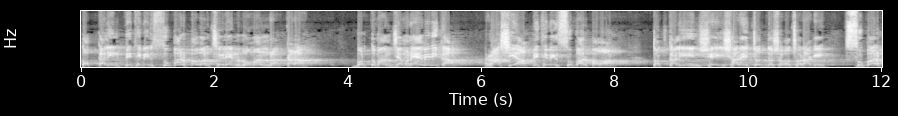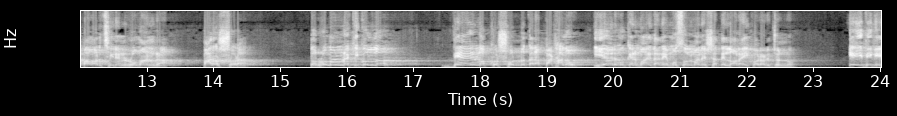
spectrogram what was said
তৎকালীন পৃথিবীর সুপার পাওয়ার ছিলেন রোমানরা। কারা? বর্তমান যেমন আমেরিকা, রাশিয়া পৃথিবীর সুপার পাওয়ার। তৎকালীন সেই সাড়ে চোদ্দশো বছর আগে সুপার পাওয়ার ছিলেন রোমানরা, পারস্যরা। তো রোমানরা কি করল? দেড় লক্ষ সৈন্য তারা পাঠালো ইয়ার মুখের ময়দানে মুসলমানের সাথে লড়াই করার জন্য। এই দিকে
